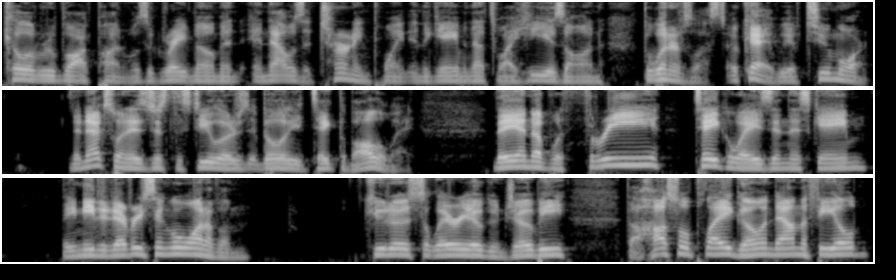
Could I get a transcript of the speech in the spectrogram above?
Killebrew block punt was a great moment, and that was a turning point in the game, and that's why he is on the winners list. Okay, we have two more. The next one is just the Steelers' ability to take the ball away. They end up with three takeaways in this game. They needed every single one of them. Kudos to Larry Ogunjobi. The hustle play going down the field.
